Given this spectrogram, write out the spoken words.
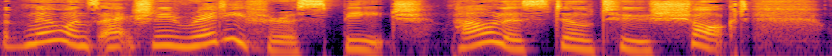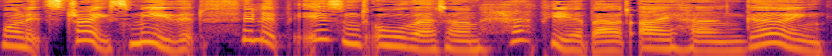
But no one's actually ready for a speech. Paula's still too shocked, while it strikes me that Philip isn't all that unhappy about Ayhan going.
